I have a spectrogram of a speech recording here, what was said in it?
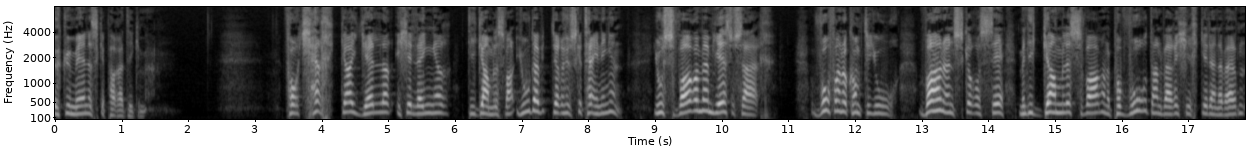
økumeniske paradigmet. For kirka gjelder ikke lenger de gamle svarene. Jo, dere husker tegningen. Jo, svaret om hvem Jesus er, hvorfor han har kommet til jord, hva han ønsker å se, men de gamle svarene på hvordan være kirke i denne verden.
